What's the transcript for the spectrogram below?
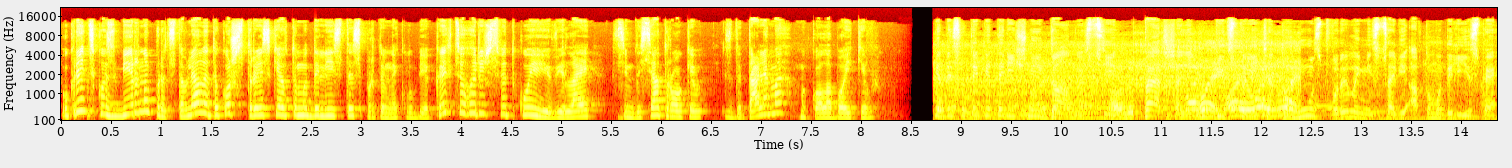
Українську збірну представляли також стрийські автомоделісти, спортивний клуб яких цьогоріч святкує ювілей 70 років. З деталями Микола Бойків. 55-річної давності. Перша, яку півстоліття тому створили місцеві автомоделісти.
